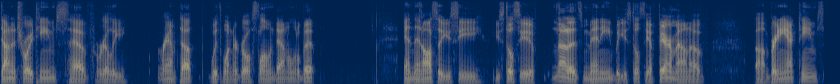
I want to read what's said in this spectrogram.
Donna Troy teams have really ramped up with Wonder Girl slowing down a little bit. And then also you see, you still see a, not as many, but you still see a fair amount of um, Brainiac teams.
